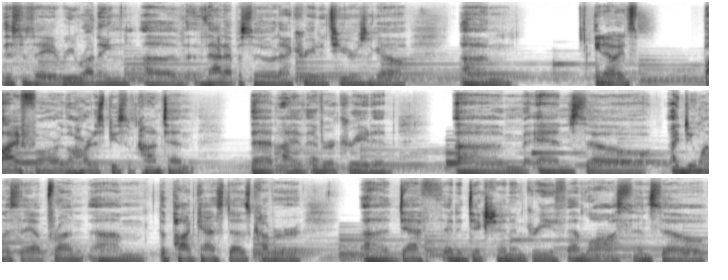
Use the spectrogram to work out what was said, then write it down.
this is a rerunning of that episode I created two years ago. Um, you know, it's by far the hardest piece of content that I've ever created. Um, and so I do want to say up front um, the podcast does cover uh, death and addiction and grief and loss. And so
